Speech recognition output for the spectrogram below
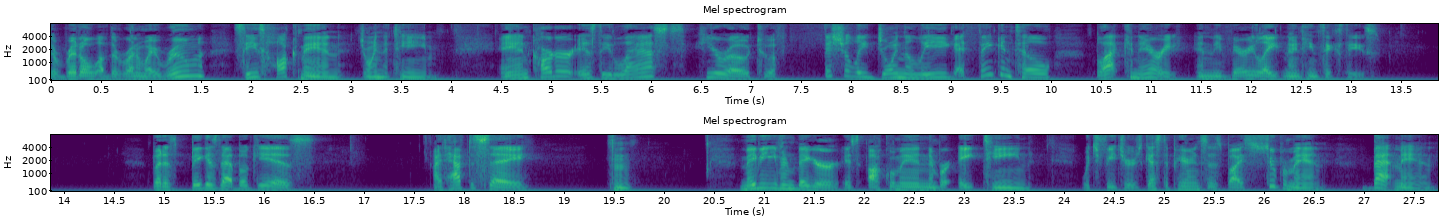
The Riddle of the Runaway Room, sees Hawkman join the team. And Carter is the last hero to officially join the league, I think until Black Canary in the very late 1960s. But as big as that book is, I'd have to say, hmm, maybe even bigger is Aquaman number 18, which features guest appearances by Superman, Batman,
